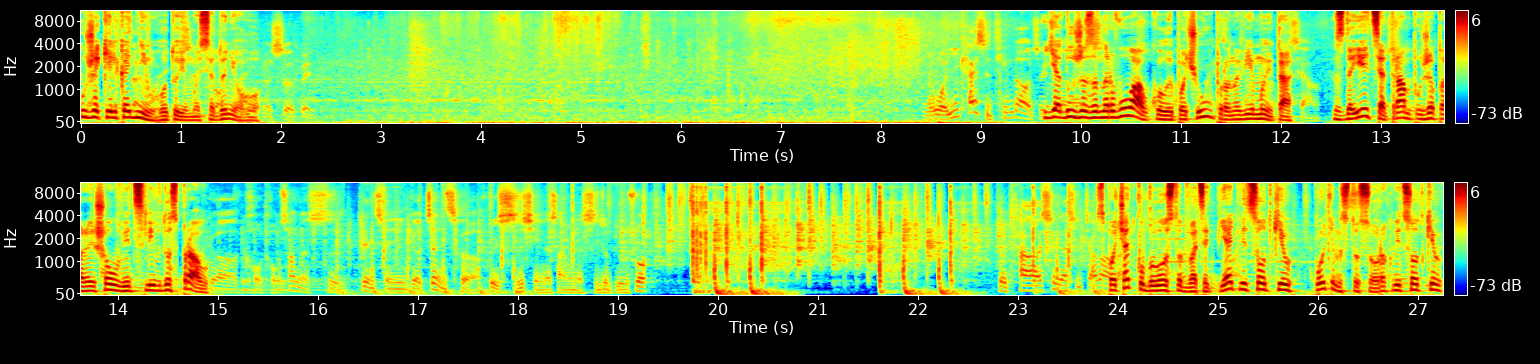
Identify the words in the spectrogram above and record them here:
Уже кілька днів готуємося до нього. 的设备。我一开始听到这个 Я дуже занервував, коли почув про нові мита. Здається, Трамп уже перейшов від слів до справ. Спочатку було 125%, потім 140%.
